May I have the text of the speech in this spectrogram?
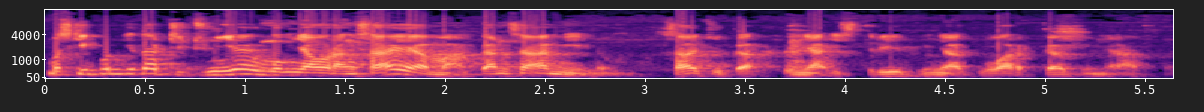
meskipun kita di dunia umumnya orang saya makan, saya minum. Saya juga punya istri, punya keluarga, punya apa.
